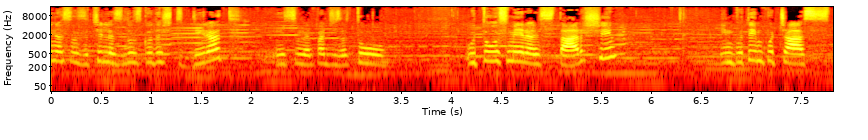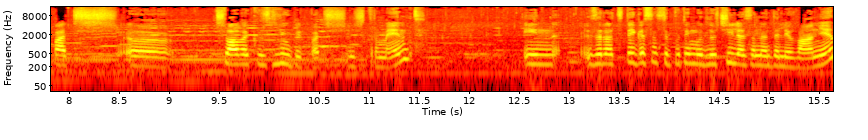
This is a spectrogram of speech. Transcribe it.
violino sem začela zelo zgodaj študirati in so me pač zato v to usmerili starši. In potem počasi pač, uh, človek vzljubi pač inštrument. In zaradi tega sem se potem odločila za nadaljevanje.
